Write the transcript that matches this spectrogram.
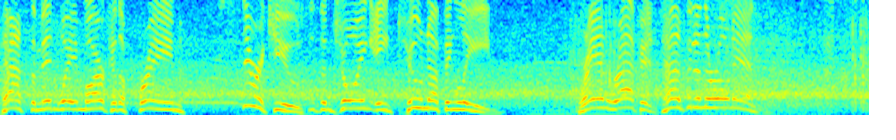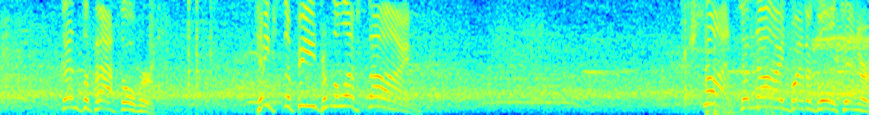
Past the midway mark of the frame, Syracuse is enjoying a 2-0 lead. Grand Rapids has it in their own end. Sends the pass over. Takes the feed from the left side. Shot denied by the goaltender.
